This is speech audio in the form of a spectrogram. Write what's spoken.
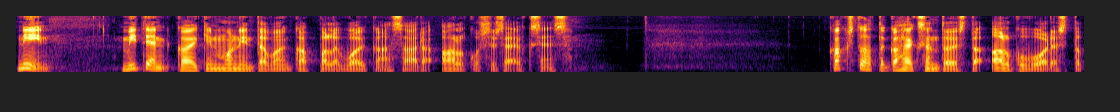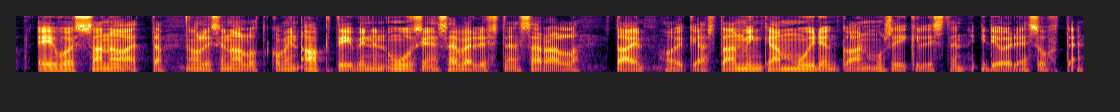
Niin, miten kaikin monin tavoin kappale voikaan saada alkusysäyksensä? 2018 alkuvuodesta ei voi sanoa, että olisin ollut kovin aktiivinen uusien sävellysten saralla tai oikeastaan minkään muidenkaan musiikillisten ideoiden suhteen.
